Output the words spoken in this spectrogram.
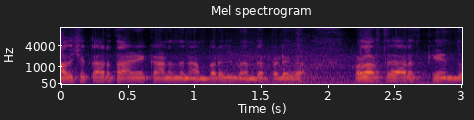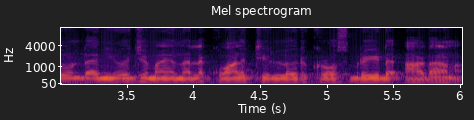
ആവശ്യക്കാർ താഴെ കാണുന്ന നമ്പറിൽ ബന്ധപ്പെടുക. വളർത്തുകാർക്ക് എന്തുകൊണ്ട് അനുയോജ്യമായ നല്ല ക്വാളിറ്റിയുള്ള ഒരു ക്രോസ് ബ്രീഡ് ആടാണ്.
